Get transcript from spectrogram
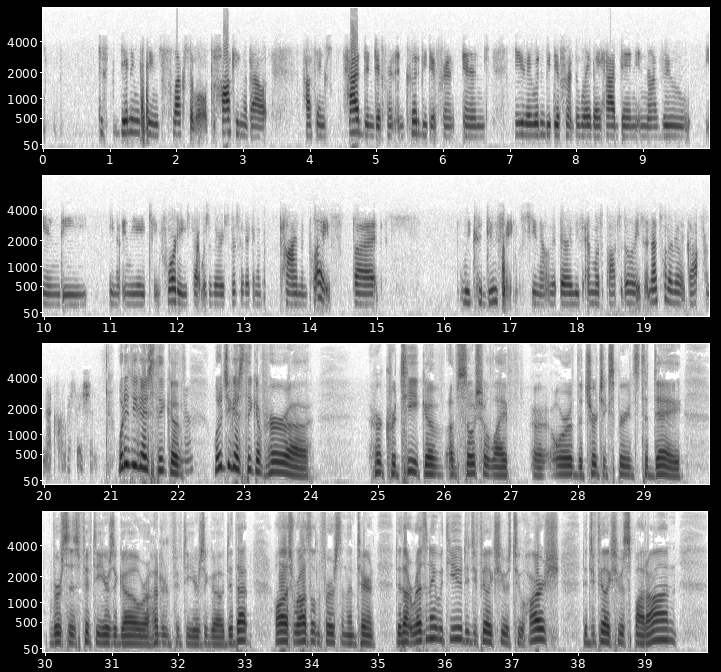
just getting things flexible, talking about how things had been different and could be different, and maybe they wouldn't be different the way they had been in Nauvoo in the you know in the 1840s. That was a very specific kind of time and place, but we could do things. You know that there are these endless possibilities, and that's what I really got from that conversation. What did you guys think of? You know? What did you guys think of her uh, her critique of, of social life or, or of the church experience today versus 50 years ago or 150 years ago? Did that? I'll ask Rosalind first, and then Taryn. Did that resonate with you? Did you feel like she was too harsh? Did you feel like she was spot on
